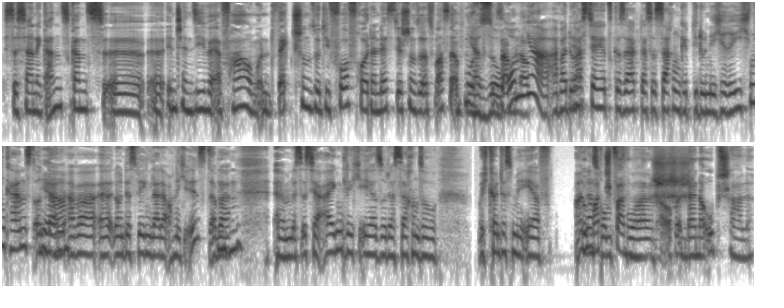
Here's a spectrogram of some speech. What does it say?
ist das ja eine ganz, ganz äh, äh intensive Erfahrung und weckt schon so die Vorfreude und lässt dir schon so das Wasser im Mund Ja, so rum ja. Aber du ja. hast ja jetzt gesagt, dass es Sachen gibt, die du nicht riechen kannst und ja. dann aber äh, und deswegen leider auch nicht isst. Aber mhm. ähm, es ist ja eigentlich eher so, dass Sachen so, ich könnte es mir eher andersrum vor. auch in deiner Obstschale.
